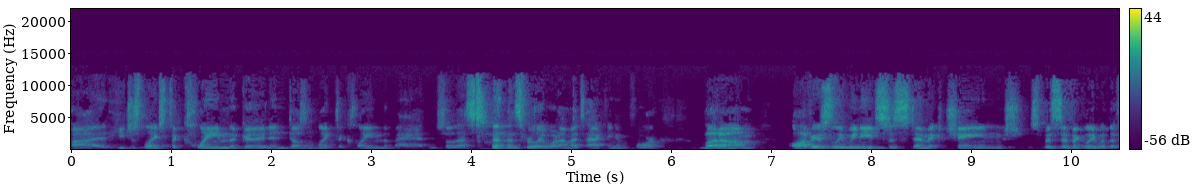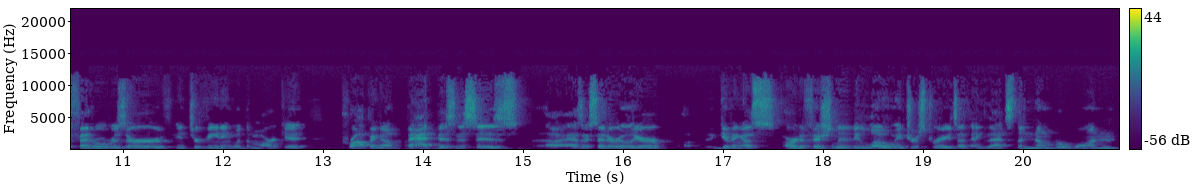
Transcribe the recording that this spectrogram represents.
Uh, he just likes to claim the good and doesn't like to claim the bad, and so that's that's really what I'm attacking him for. But um, obviously, we need systemic change, specifically with the Federal Reserve intervening with the market, propping up bad businesses. Uh, as I said earlier, giving us artificially low interest rates. I think that's the number one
